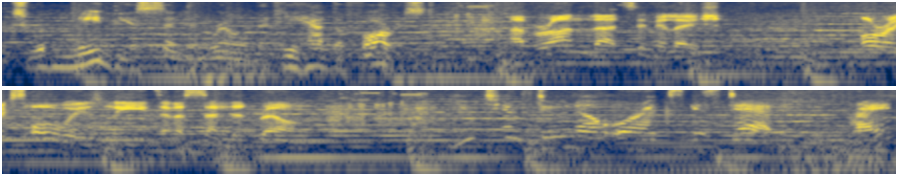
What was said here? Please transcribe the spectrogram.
Oryx wouldn't need the Ascended Realm if he had the forest. I've run that simulation. Oryx always needs an Ascended Realm. You two do know Oryx is dead, right?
